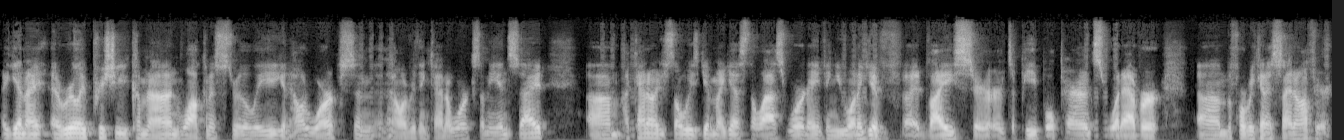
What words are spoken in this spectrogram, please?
again, I, I, really appreciate you coming on, walking us through the league and how it works and, and how everything kind of works on the inside. Um, I kind of just always give my guests the last word. Anything you want to give advice or, or to people, parents, whatever, um, before we kind of sign off here.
